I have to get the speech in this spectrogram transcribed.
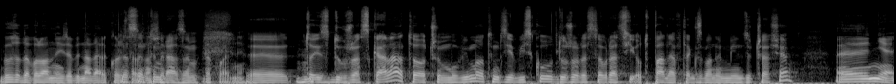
był zadowolony i żeby nadal korzystał Następnym z razem. Dokładnie. To mhm. jest duża skala, to o czym mówimy, o tym zjawisku? Dużo restauracji odpada w tak zwanym międzyczasie? E, nie,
